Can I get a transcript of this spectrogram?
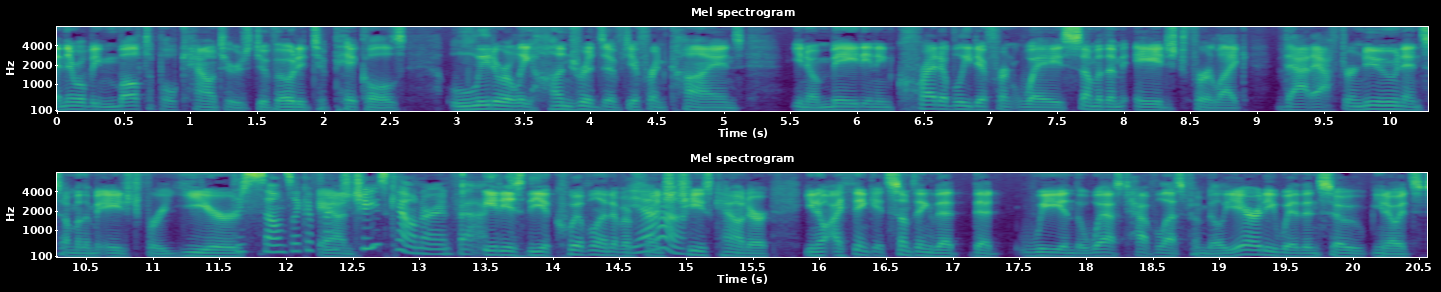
and there will be multiple counters devoted to pickles, literally hundreds of different kinds. You know, made in incredibly different ways. Some of them aged for like that afternoon, and some of them aged for years. This sounds like a French And- cheese counter. In fact, it is the equivalent of a Yeah. French cheese counter. You know, I think it's something that that we in the West have less familiarity with, and so you know, it's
